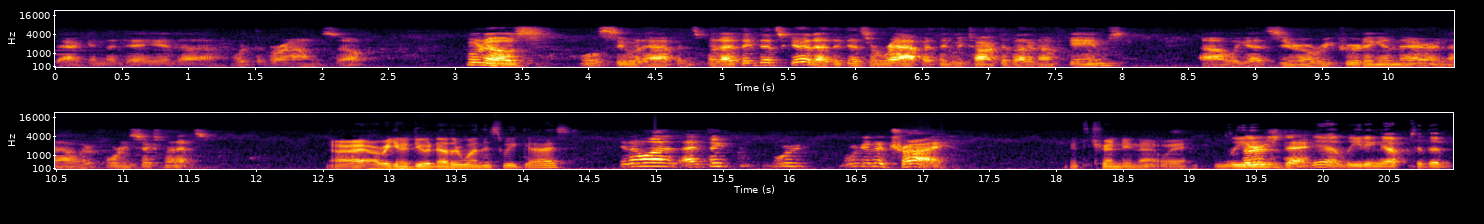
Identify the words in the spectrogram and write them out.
back in the day at, uh, with the Browns. So who knows? We'll see what happens. But I think that's good. I think that's a wrap. I think we talked about enough games. Uh, we got zero recruiting in there, and now we're 46 minutes. All right, are we going to do another one this week, guys? You know what? I think we're we're gonna try. It's trending that way. Leading, Thursday. Yeah, leading up to the,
